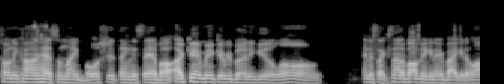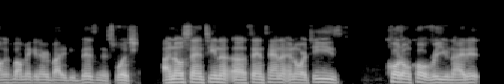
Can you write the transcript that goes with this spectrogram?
Tony Khan has some like bullshit thing to say about I can't make everybody get along. And it's like it's not about making everybody get along, it's about making everybody do business, which I know Santina uh, Santana and Ortiz quote unquote reunited.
